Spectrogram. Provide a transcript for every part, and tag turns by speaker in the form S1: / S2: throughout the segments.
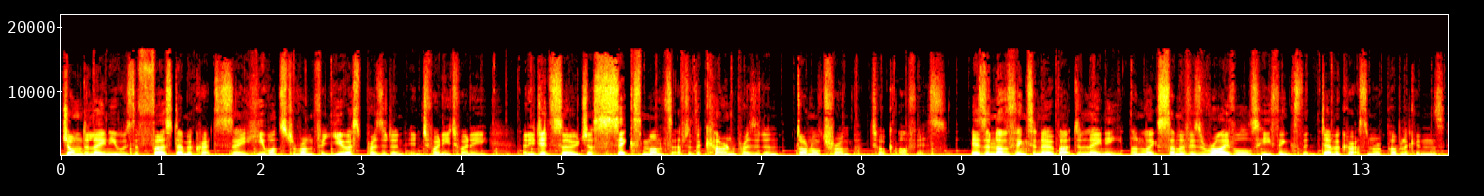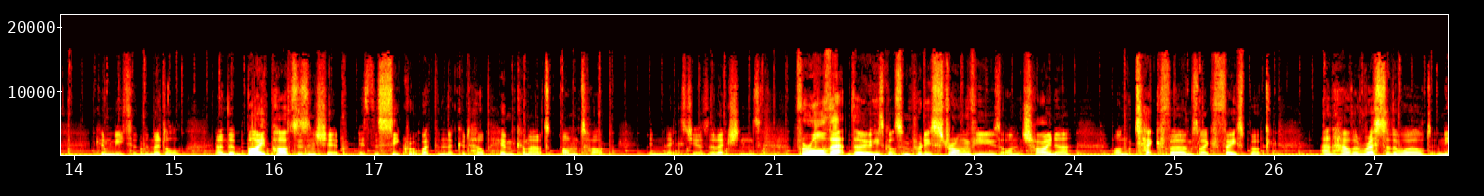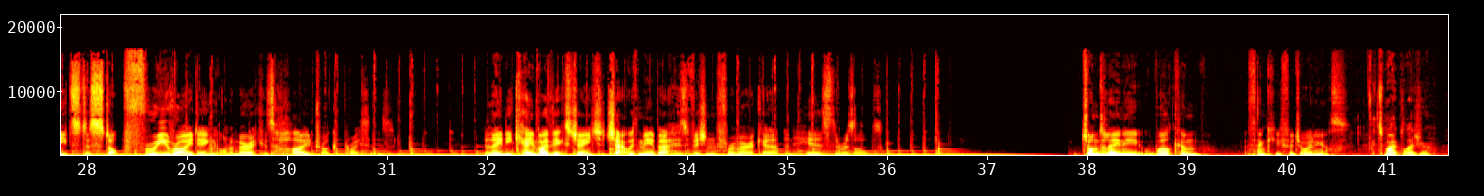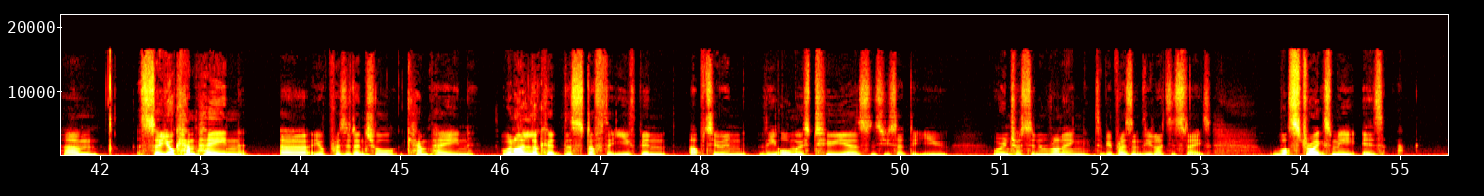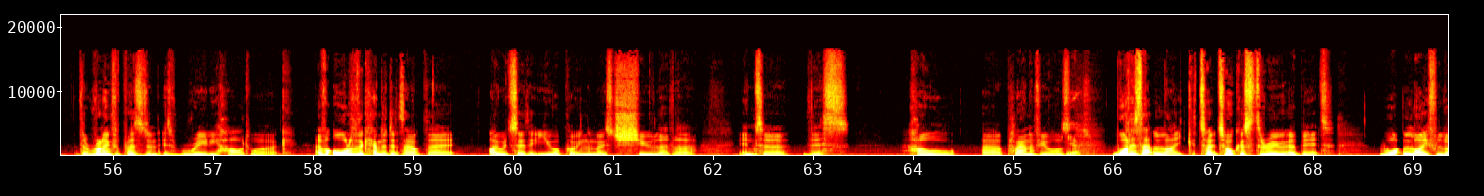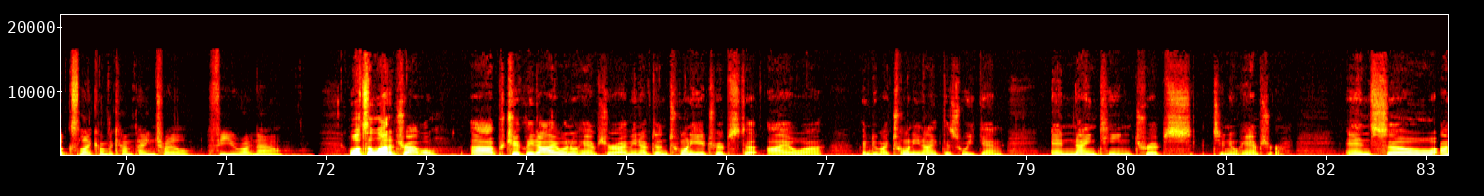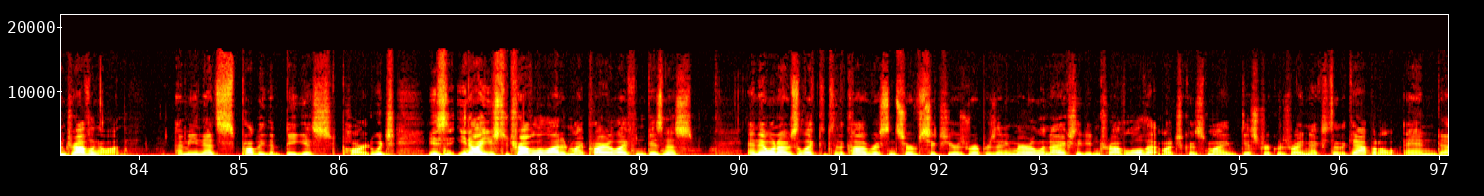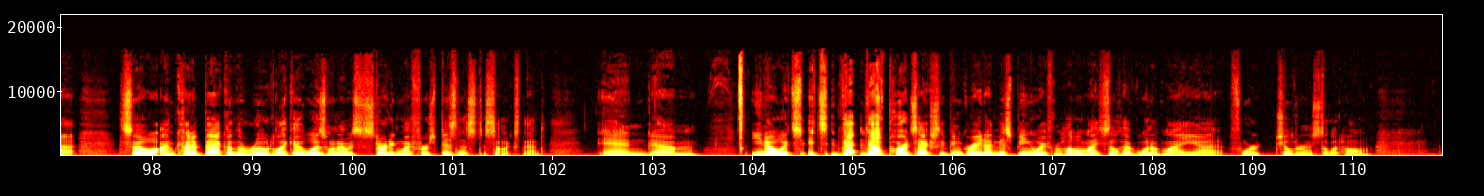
S1: John Delaney was the first Democrat to say he wants to run for US president in 2020, and he did so just six months after the current president, Donald Trump, took office. Here's another thing to know about Delaney. Unlike some of his rivals, he thinks that Democrats and Republicans can meet in the middle, and that bipartisanship is the secret weapon that could help him come out on top in next year's elections. For all that, though, he's got some pretty strong views on China, on tech firms like Facebook, and how the rest of the world needs to stop free riding on America's high drug prices. Delaney came by the exchange to chat with me about his vision for America, and here's the result. John Delaney, welcome. Thank you for joining us.
S2: It's my pleasure.
S1: Um, so, your campaign, uh, your presidential campaign, when I look at the stuff that you've been up to in the almost two years since you said that you were interested in running to be president of the United States, what strikes me is that running for president is really hard work. Of all of the candidates out there, I would say that you are putting the most shoe leather into this whole uh, plan of yours.
S2: Yes.
S1: What is that like? T- talk us through a bit what life looks like on the campaign trail for you right now.
S2: Well, it's a lot of travel, uh, particularly to Iowa, New Hampshire. I mean, I've done 28 trips to Iowa. I'm going to do my 29th this weekend, and 19 trips to New Hampshire. And so I'm traveling a lot. I mean, that's probably the biggest part, which is, you know, I used to travel a lot in my prior life in business. And then when I was elected to the Congress and served six years representing Maryland, I actually didn't travel all that much because my district was right next to the Capitol. And uh, so I'm kind of back on the road like I was when I was starting my first business to some extent. And, um, you know, it's it's that that part's actually been great. I miss being away from home. I still have one of my uh, four children still at home,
